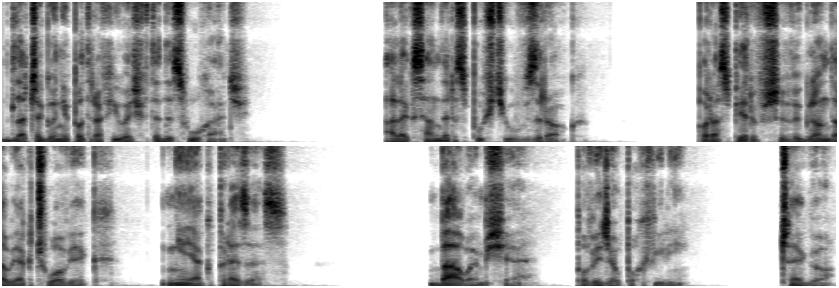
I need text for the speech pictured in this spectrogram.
dlaczego nie potrafiłeś wtedy słuchać. Aleksander spuścił wzrok. Po raz pierwszy wyglądał jak człowiek, nie jak prezes. Bałem się, powiedział po chwili. Czego?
